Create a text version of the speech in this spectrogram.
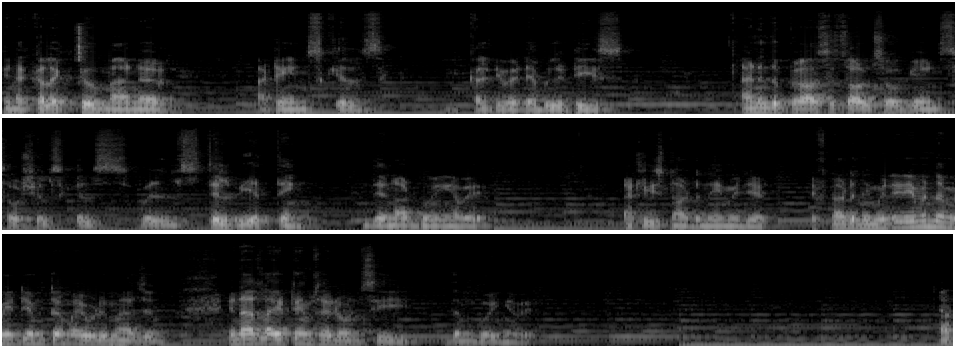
in a collective manner, attain skills, cultivate abilities, and in the process also gain social skills will still be a thing. They're not going away at least not in the immediate. If not in the immediate, even the medium term, I would imagine. In our lifetimes, I don't see them going away. yeah.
